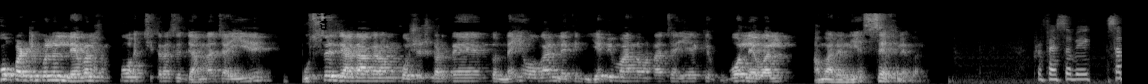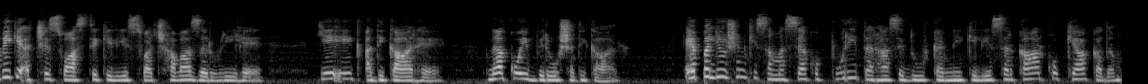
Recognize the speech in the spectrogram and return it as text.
वो पर्टिकुलर लेवल हमको अच्छी तरह से जानना चाहिए। उससे ज़्यादा अगर हम कोशिश करते हैं तो नहीं होगा लेकिन ये भी मानना होना चाहिए कि वो लेवल हमारे लिए सेफ़ लेवल प्रोफेसर वेग सभी के अच्छे स्वास्थ्य के लिए स्वच्छ हवा ज़रूरी है। ये एक अधिकार है न कोई विरोश अधिकार। एयर पोल्यूशन की समस्या को पूरी तरह से दूर करने के लिए सरकार को क्या कदम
